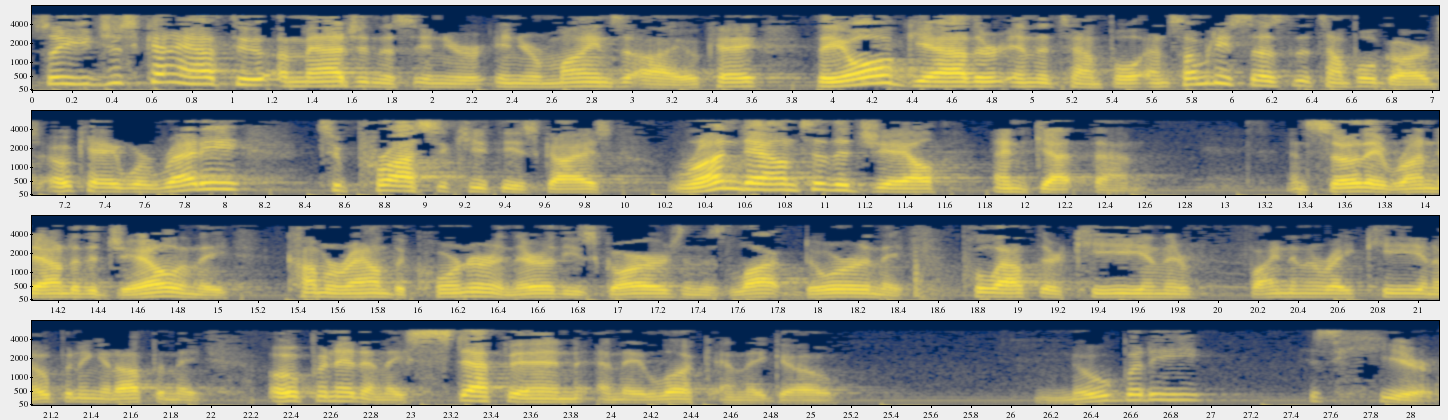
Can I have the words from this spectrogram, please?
So you just kind of have to imagine this in your in your mind's eye, okay? They all gather in the temple and somebody says to the temple guards, "Okay, we're ready to prosecute these guys. Run down to the jail and get them." And so they run down to the jail and they come around the corner and there are these guards and this locked door and they pull out their key and they're finding the right key and opening it up and they open it and they step in and they look and they go, "Nobody is here."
